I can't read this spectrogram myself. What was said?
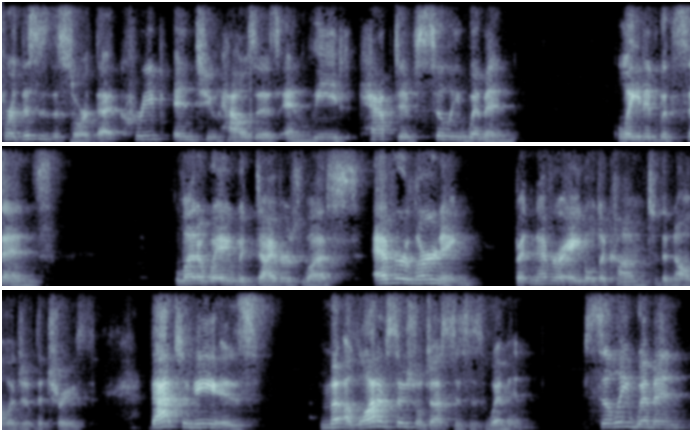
For this is the sort that creep into houses and lead captive, silly women laden with sins, led away with divers lusts, ever learning, but never able to come to the knowledge of the truth. That to me is a lot of social justice is women, silly women,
